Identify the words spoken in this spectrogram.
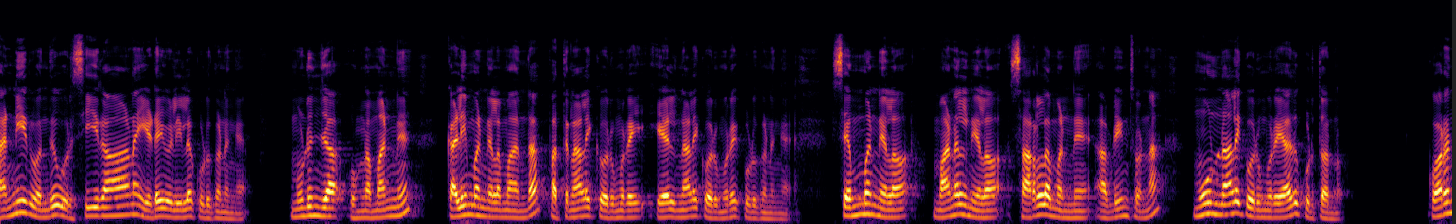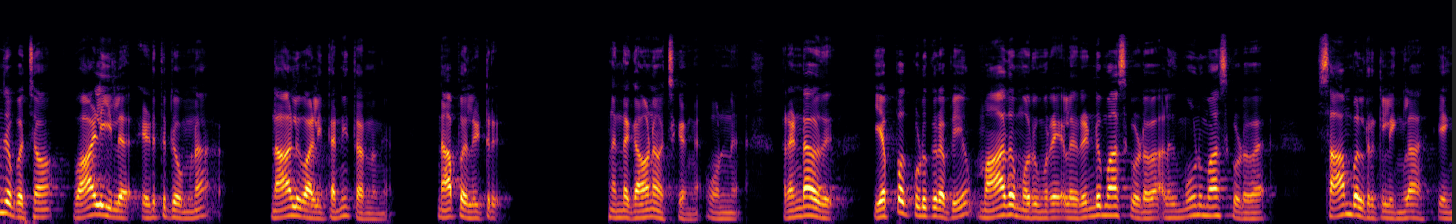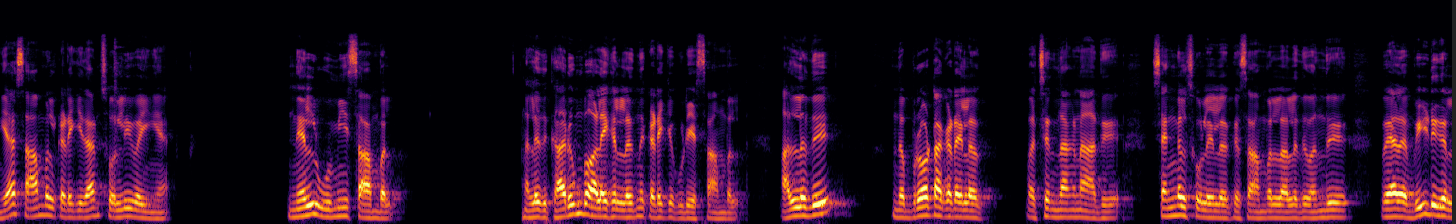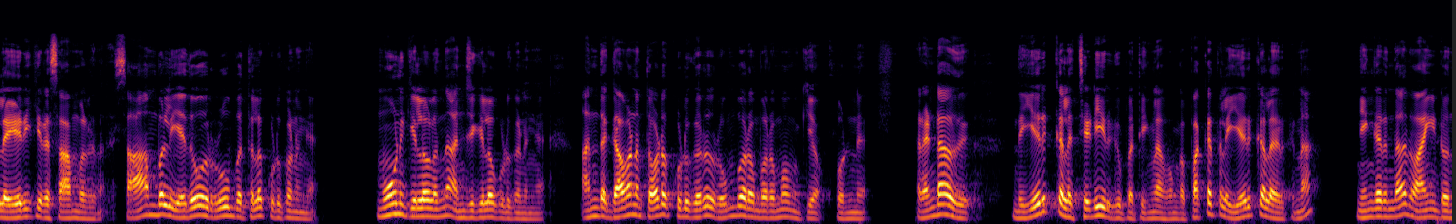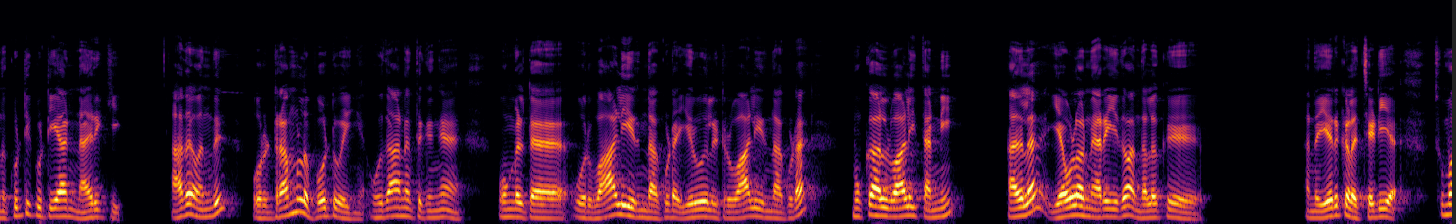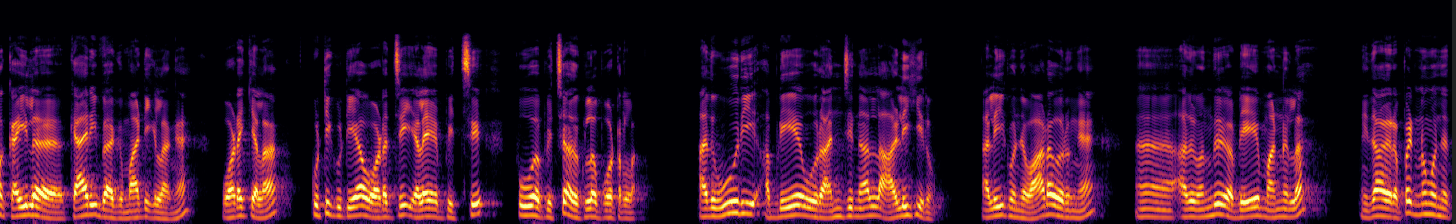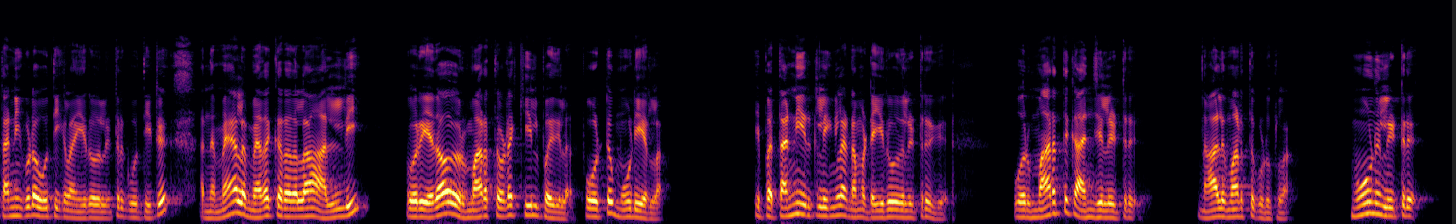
தண்ணீர் வந்து ஒரு சீரான இடைவெளியில் கொடுக்கணுங்க. முடிஞ்சால் உங்கள் மண் களிமண் நிலமாக இருந்தால் பத்து நாளைக்கு ஒரு முறை ஏழு நாளைக்கு ஒரு முறை கொடுக்கணுங்க. செம்மண் நிலம் மணல் நிலம் சரள மண் அப்படின்னு சொன்னால் மூணு நாளைக்கு ஒரு முறையாவது கொடுத்துடணும் குறைஞ்சபட்சம் வாளியில் எடுத்துட்டோம்னா நாலு வாளி தண்ணி தரணுங்க. நாற்பது லிட்ரு அந்த கவனம் வச்சுக்கோங்க. ஒன்று ரெண்டாவது எப்போ கொடுக்குறப்பையும் மாதம் ஒரு முறை அல்லது ரெண்டு மாதத்துக்கு விடவை அல்லது மூணு மாதத்துக்கு விடவை சாம்பல் இருக்கு இல்லைங்களா? எங்கேயா சாம்பல் கிடைக்குதான்னு சொல்லி வைங்க. நெல் உமி சாம்பல். அல்லது கரும்பு ஆலைகள்லேருந்து கிடைக்கக்கூடிய சாம்பல். அல்லது இந்த புரோட்டா கடையில் வச்சுருந்தாங்கன்னா அது செங்கல் சூளையில் இருக்க சாம்பல் அல்லது வந்து வேறு வீடுகளில் எரிக்கிற சாம்பல் சாம்பல் ஏதோ ஒரு ரூபத்தில் கொடுக்கணுங்க. மூணு கிலோலேருந்து அஞ்சு கிலோ கொடுக்கணுங்க. அந்த கவனத்தோடு கொடுக்கறது ரொம்ப ரொம்ப ரொம்ப முக்கியம். ஒன்று ரெண்டாவது இந்த எருக்கலை செடி இருக்குது பார்த்தீங்களா உங்கள் பக்கத்தில் எருக்கலை இருக்குன்னா எங்கே இருந்தாவது வாங்கிட்டு வந்து குட்டி குட்டியாக நறுக்கி அதை வந்து ஒரு ட்ரம்மில் போட்டு வைங்க. உதாரணத்துக்குங்க உங்கள்கிட்ட ஒரு வாளி இருந்தால் கூட இருபது லிட்டர் வாளி இருந்தால் கூட முக்கால் வாளி தண்ணி அதில் எவ்வளோ நிறையுதோ அந்தளவுக்கு அந்த எருக்களை செடியை சும்மா கையில் கேரி பேக்கு மாட்டிக்கலாங்க. உடைக்கலாம். குட்டி குட்டியாக உடச்சி இலைய பிச்சு பூவை பிச்சு அதுக்குள்ளே போட்டுடலாம் அது ஊறி அப்படியே ஒரு அஞ்சு நாளில் அழுகிரும். அழுகி கொஞ்சம் வாட வருங்க. அது வந்து அப்படியே மண்ணில் இதாகிறப்ப இன்னும் கொஞ்சம் தண்ணி கூட ஊற்றிக்கலாம் இருபது லிட்டருக்கு ஊற்றிட்டு அந்த மேலே மிதக்கிறதெல்லாம் அள்ளி ஒரு ஏதாவது ஒரு மரத்தோட கீழ்ப்பகுதியில் போட்டு மூடிடலாம். இப்போ தண்ணி இருக்கு இல்லைங்களா? நம்மகிட்ட இருபது லிட்டருக்கு. ஒரு மரத்துக்கு அஞ்சு லிட்ரு நாலு மரத்துக்கு கொடுக்கலாம். மூணு லிட்ரு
